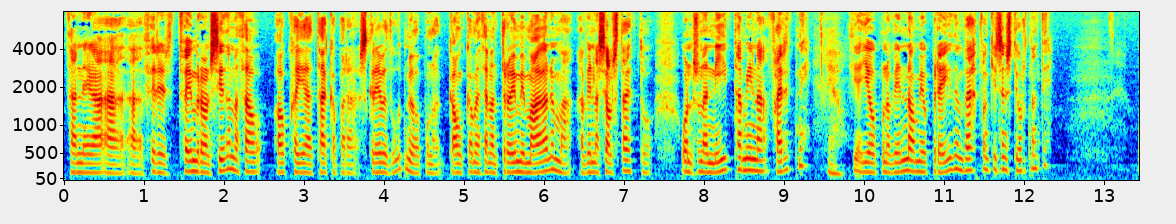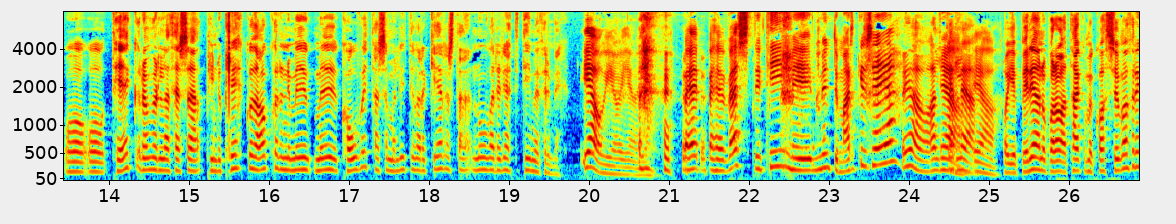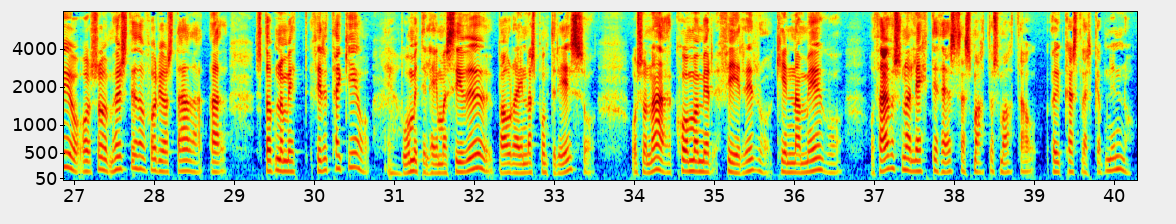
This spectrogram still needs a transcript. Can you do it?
Þannig að, að fyrir tveimur án síðan að þá ákvað ég að taka bara skrefið út. Mér var búin að ganga með þennan draum í maganum að, að vinna sjálfstætt og, og nýta mína færni Já. því að ég var búin að vinna á mjög breyðum vettfangi sem stjórnandi og, og tek raunverulega þessa pínu klikkuð ákvarðinni með, með COVID þar sem að lítið var að gerast að nú var ég rétti tími fyrir mig. já, já, já. já. Ve- ve- Vesti tími myndu margir segja? Já, algjörlega. Já, já. Og ég byrjaði nú bara á að taka mig gott sumafrí og, og svo um haustið þá fór ég á stað að- stopna mitt fyrirtæki og búa mig til heimasíðu, báraeinas.is og, og svona að koma mér fyrir og kynna mig og, og það hefur svona leitt til þess að smátt og smátt á aukast verkefnin og,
